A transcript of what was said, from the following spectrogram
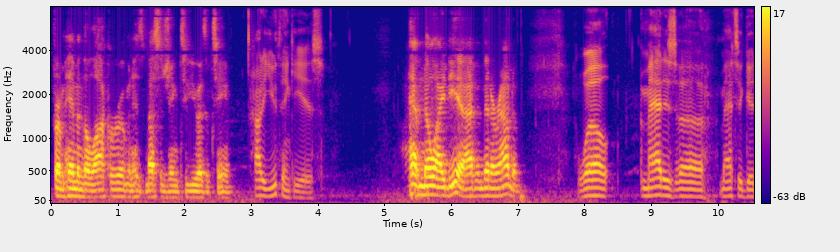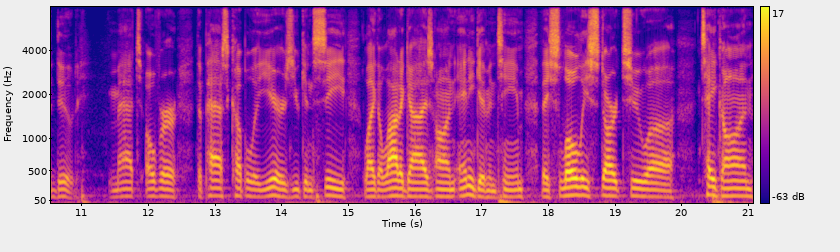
from him in the locker room and his messaging to you as a team? How do you think he is? I have no idea. I haven't been around him. Well, Matt is uh Matt's a good dude. Matt, over the past couple of years, you can see, like a lot of guys on any given team, they slowly start to uh, take on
